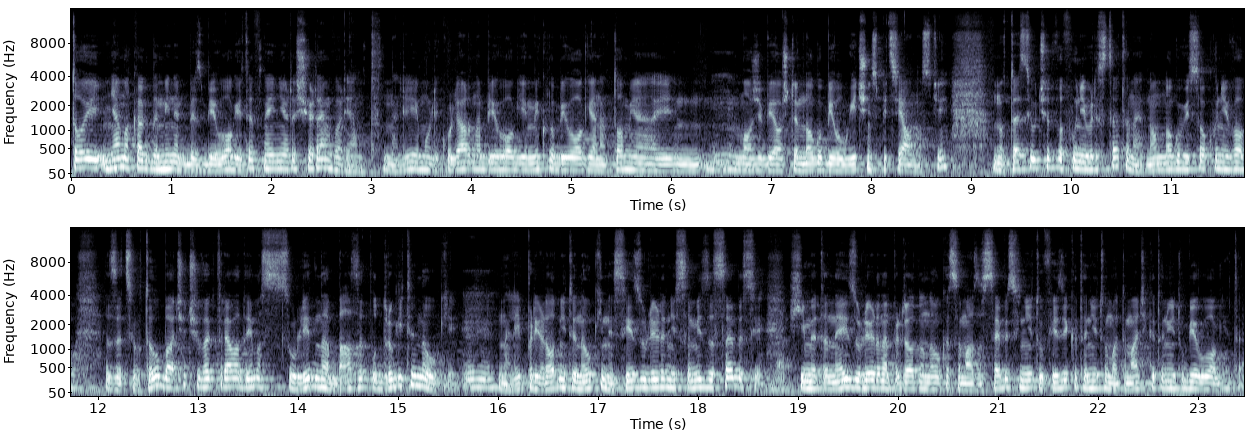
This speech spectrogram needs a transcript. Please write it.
той няма как да мине без биологията в нейния разширен вариант. Нали, молекулярна биология, микробиология, анатомия и може би още много биологични специалности, но те се учат в университета на едно много високо ниво. За целта обаче човек трябва да има солидна база по другите науки. Нали, природните науки не са изолирани сами за себе си. Химията не е изолирана природна наука сама за себе си, нито физиката, нито математиката, нито биологията.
